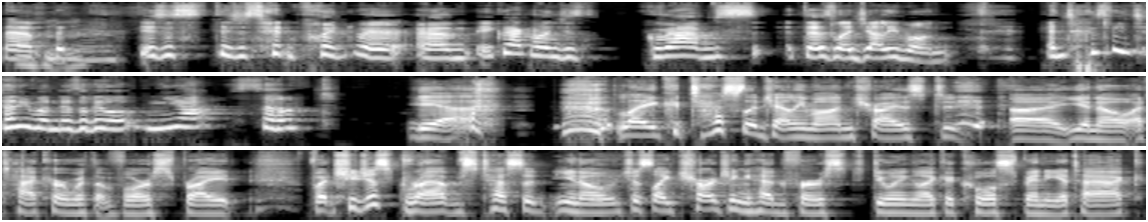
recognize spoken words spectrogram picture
Uh, But there's a s- there's a certain point where um, Meicrackmon just grabs Tesla Jellymon, and Tesla Jellymon does a little nya sound. Yeah. like Tesla Jellymon tries to uh you know attack her with a vor sprite but she just grabs Tessa you know just like charging head first doing like a cool spinny attack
